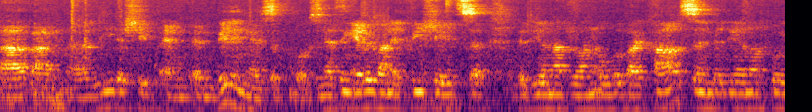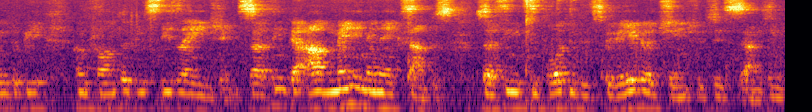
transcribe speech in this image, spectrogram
uh, um, uh, leadership and, and, willingness, of course. And I think everyone appreciates uh, that you're not run over by cars and that you're not going to be confronted with diesel engines. So I think there are many, many examples. So I think it's important it's behavioral change, which is something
